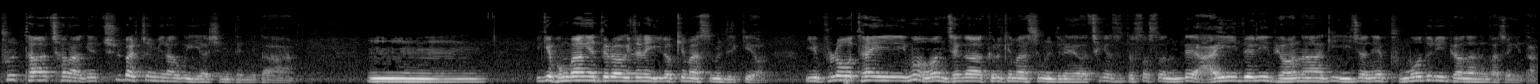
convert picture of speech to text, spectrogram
floortime 철학의 출발점이라고 이해하시면 됩니다. 음, 이게 본강에 들어가기 전에 이렇게 말씀을 드릴게요. 이 floortime은 제가 그렇게 말씀을 드려요. 책에서도 썼었는데 아이들이 변하기 이전에 부모들이 변하는 과정이다.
